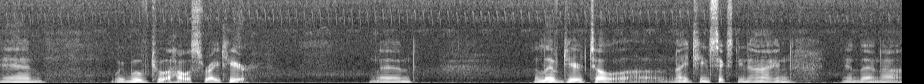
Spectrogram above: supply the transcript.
and we moved to a house right here and I lived here till uh, 1969 and then uh,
